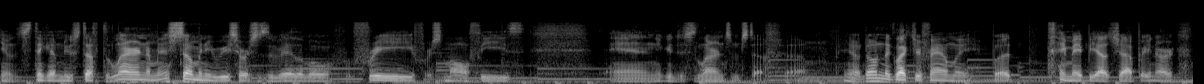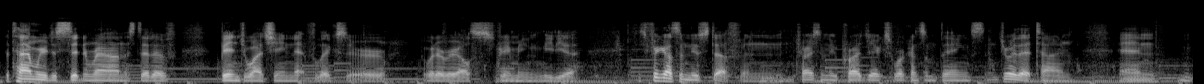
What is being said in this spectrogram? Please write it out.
you know, just think of new stuff to learn. I mean, there's so many resources available for free, for small fees and you can just learn some stuff. Um, you know, don't neglect your family, but they may be out shopping or the time where you're just sitting around instead of binge watching Netflix or whatever else streaming media. Just figure out some new stuff and try some new projects, work on some things, enjoy that time, and you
